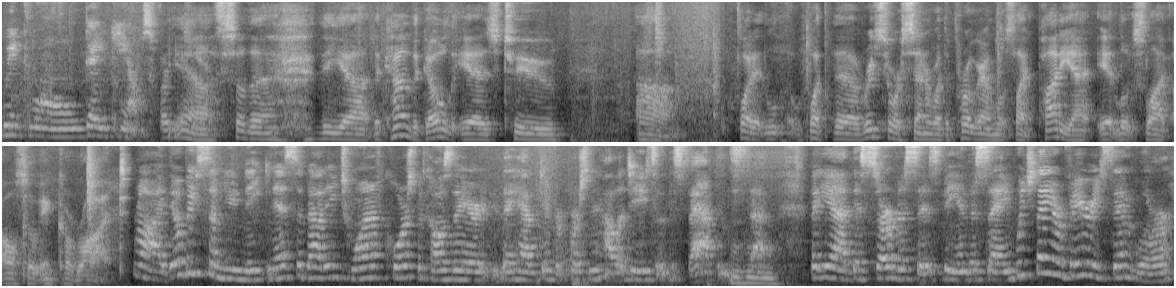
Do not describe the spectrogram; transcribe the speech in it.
week long day camps for the Yeah. kids. So the the uh, the kind of the goal is to uh, what it what the resource center, what the program looks like. Pattaya, it looks like also in Korat. Right. There'll be some uniqueness about each one, of course, because they're they have different personalities of the staff and stuff. But yeah, the services being the same, which they are very similar.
